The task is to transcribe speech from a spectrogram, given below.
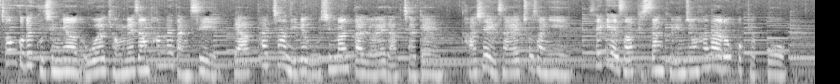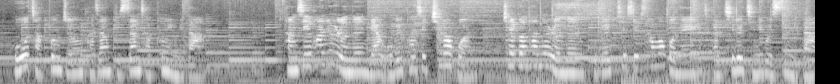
1990년 5월 경매장 판매 당시 약 8,250만 달러에 낙찰된 가셰 의사의 초상이 세계에서 비싼 그림 중 하나로 꼽혔고 고호 작품 중 가장 비싼 작품입니다. 당시 환율로는 약 587억 원, 최근 환율로는 973억 원의 가치를 지니고 있습니다.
